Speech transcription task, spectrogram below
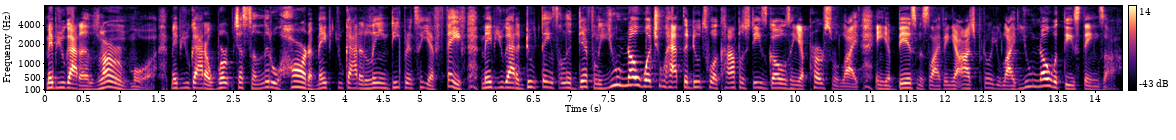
Maybe you got to learn more. Maybe you got to work just a little harder. Maybe you got to lean deeper into your faith. Maybe you got to do things a little differently. You know what you have to do to accomplish these goals in your personal life, in your business life, in your entrepreneurial life. You know what these things are.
